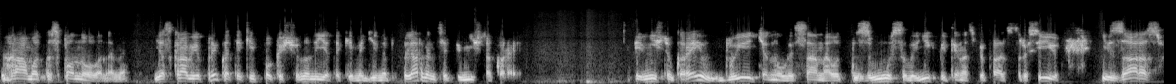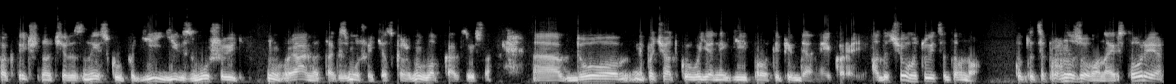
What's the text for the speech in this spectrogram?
грамотно спланованими. Яскравий приклад, який поки що ну не є таким медійно популярним, це Північна Корея. Північну Корею витягнули саме, от змусили їх піти на співпрацю з Росією, і зараз фактично через низку подій їх змушують. Ну реально так змушують. Я скажу ну в лапках, звісно, е, до початку воєнних дій проти південної Кореї. А до цього готується давно. Тобто це прогнозована історія,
